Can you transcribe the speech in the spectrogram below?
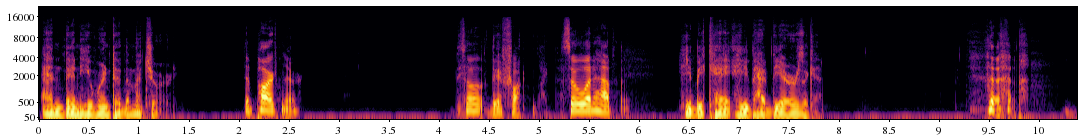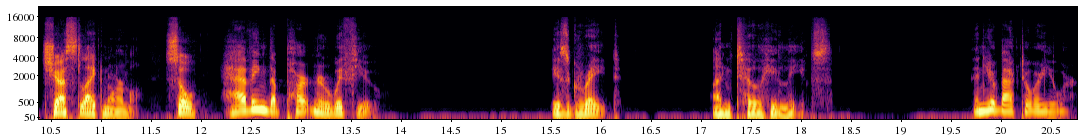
and then he went to the majority. The partner. They, So- they fucked like that. So what happened? He became he had the errors again. just like normal. So having the partner with you is great until he leaves. Then you're back to where you were.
